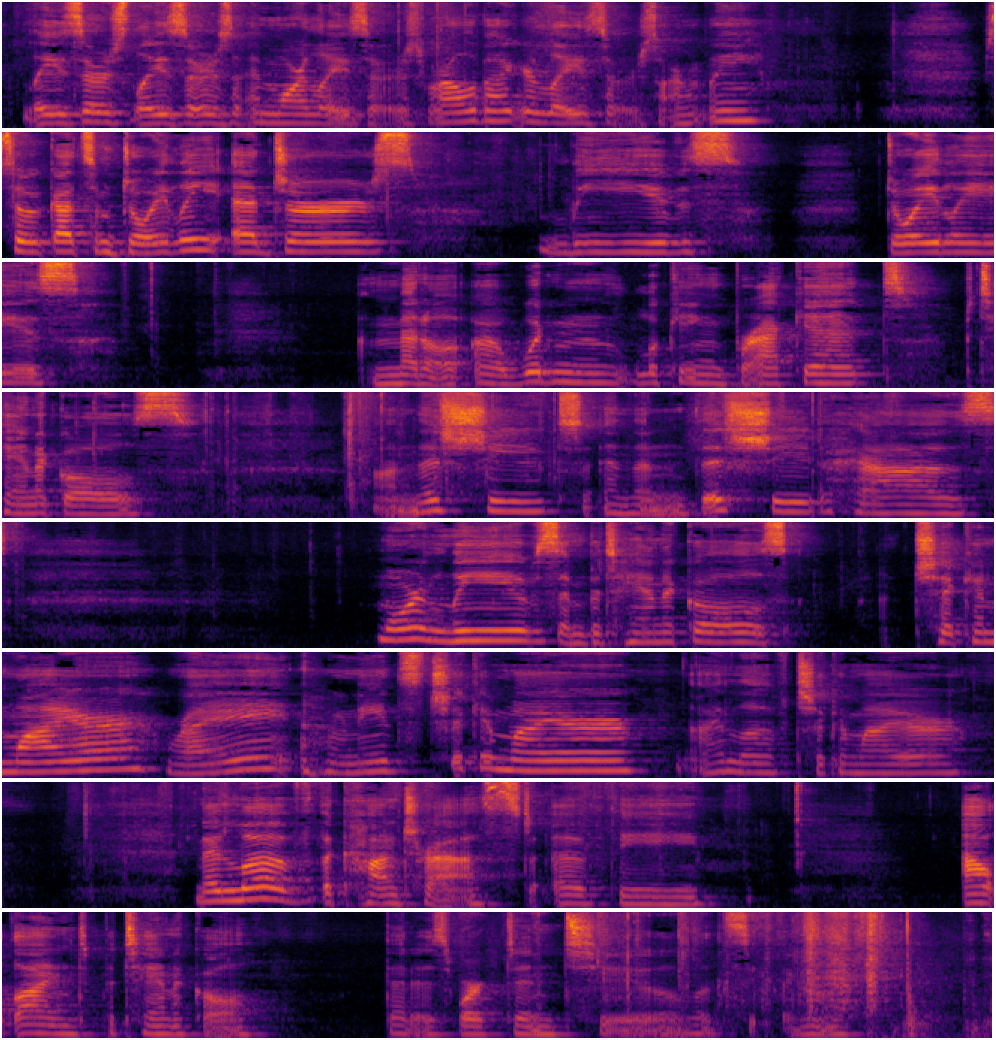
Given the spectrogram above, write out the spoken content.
Lasers, lasers, and more lasers. We're all about your lasers, aren't we? So we've got some doily edgers, leaves, doilies, metal, uh, wooden looking bracket, botanicals, on this sheet. And then this sheet has more leaves and botanicals, chicken wire, right? Who needs chicken wire? I love chicken wire. And I love the contrast of the outlined botanical that is worked into, let's see if I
